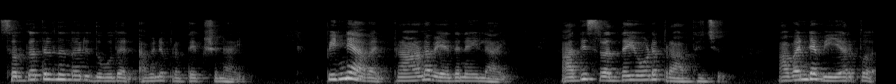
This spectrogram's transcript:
സ്വർഗത്തിൽ നിന്നൊരു ദൂതൻ അവന് പ്രത്യക്ഷനായി. പിന്നെ അവൻ പ്രാണവേദനയിലായി. അതിശ്രദ്ധയോടെ പ്രാർത്ഥിച്ചു. അവന്റെ വിയർപ്പ്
